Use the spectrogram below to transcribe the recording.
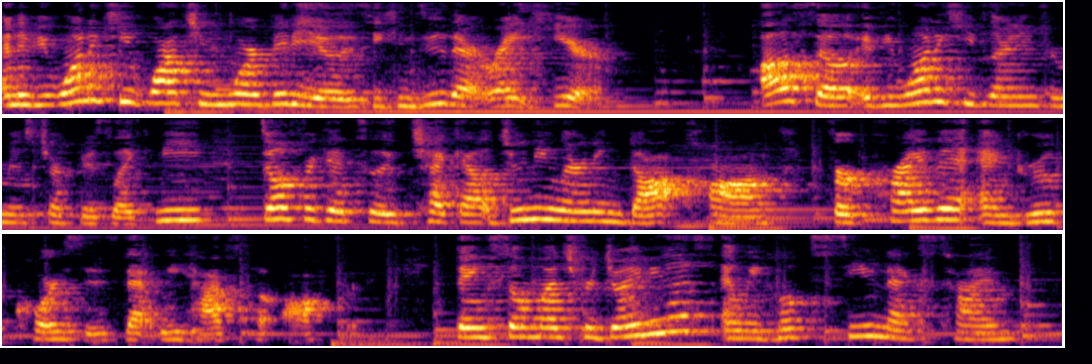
And if you want to keep watching more videos, you can do that right here. Also, if you want to keep learning from instructors like me, don't forget to check out junilearning.com for private and group courses that we have to offer. Thanks so much for joining us, and we hope to see you next time.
